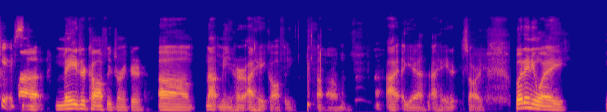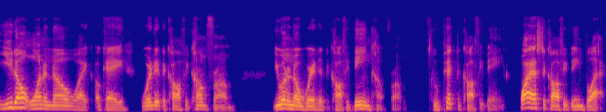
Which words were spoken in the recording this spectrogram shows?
cheers uh, major coffee drinker um, not me, her. I hate coffee. Um, I yeah, I hate it. Sorry, but anyway, you don't want to know like, okay, where did the coffee come from? You want to know where did the coffee bean come from? Who picked the coffee bean? Why is the coffee bean black?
